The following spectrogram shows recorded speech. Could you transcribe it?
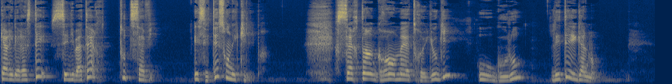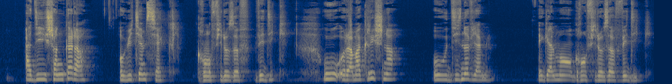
car il est resté célibataire toute sa vie. Et c'était son équilibre. Certains grands maîtres yogis ou gourous l'étaient également. Adi Shankara, au 8e siècle, grand philosophe védique, ou Ramakrishna, au 19e, également grand philosophe védique.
